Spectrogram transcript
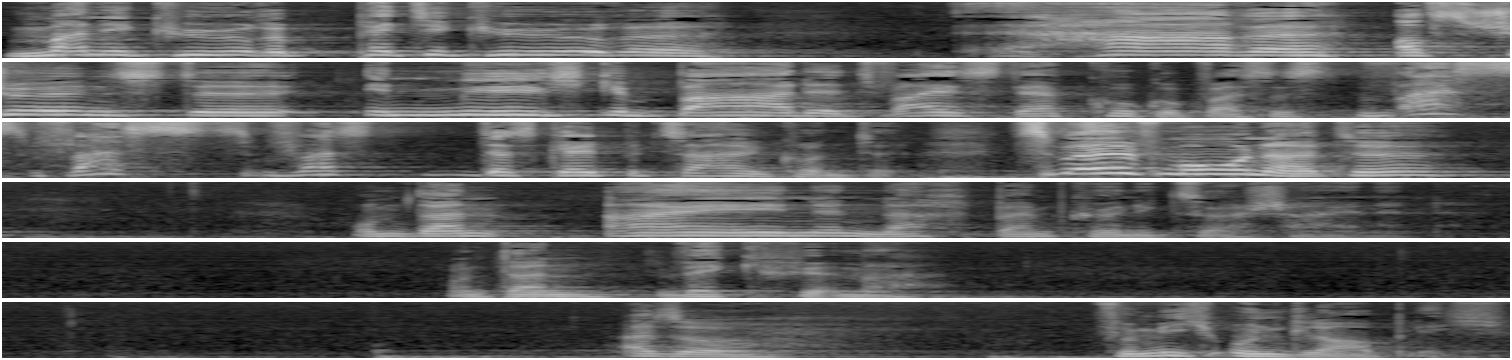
Maniküre, Pettiküre, Haare aufs Schönste, in Milch gebadet, weiß der Kuckuck, was es, was, was, was das Geld bezahlen konnte. Zwölf Monate, um dann eine Nacht beim König zu erscheinen und dann weg für immer. Also für mich unglaublich.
